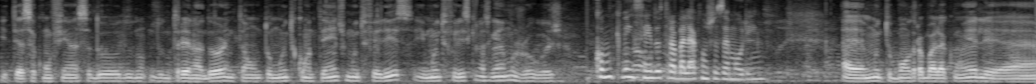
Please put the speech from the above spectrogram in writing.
e ter essa confiança do, do, do treinador, então estou muito contente, muito feliz e muito feliz que nós ganhamos o jogo hoje. Como que vem sendo trabalhar com José Mourinho? É muito bom trabalhar com ele, é,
